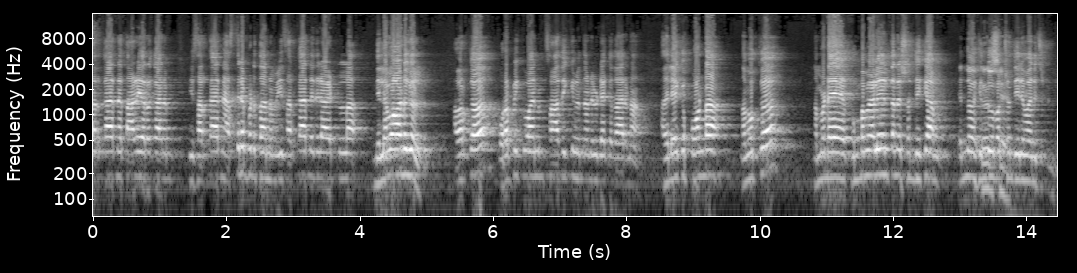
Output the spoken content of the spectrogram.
സർക്കാരിനെ താഴെ ഇറക്കാനും ഈ സർക്കാരിനെ അസ്ഥിരപ്പെടുത്താനും ഈ സർക്കാരിനെതിരായിട്ടുള്ള നിലപാടുകൾ അവർക്ക് ഉറപ്പിക്കുവാനും സാധിക്കുമെന്നാണ് ഇവിടെയൊക്കെ ധാരണ. അതിലേക്ക് പോണ്ട നമുക്ക് നമ്മുടെ കുംഭമേളയിൽ തന്നെ ശ്രദ്ധിക്കാം എന്ന് ഹിന്ദുപക്ഷം തീരുമാനിച്ചിട്ടുണ്ട്.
